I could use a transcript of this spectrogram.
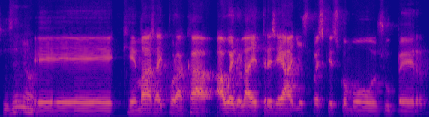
Sí, señor. Eh, ¿Qué más hay por acá? Ah, bueno, la de 13 años, pues que es como súper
